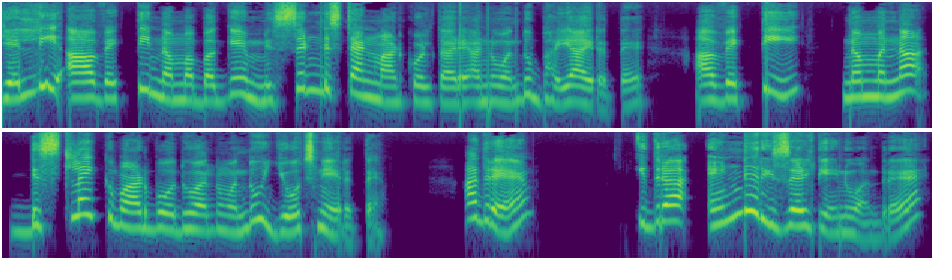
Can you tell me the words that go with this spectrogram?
ಎಲ್ಲಿ ಆ ವ್ಯಕ್ತಿ ನಮ್ಮ ಬಗ್ಗೆ ಮಿಸ್ಅಂಡರ್ಸ್ಟ್ಯಾಂಡ್ ಮಾಡ್ಕೊಳ್ತಾರೆ ಅನ್ನೋ ಒಂದು ಭಯ ಇರುತ್ತೆ. ಆ ವ್ಯಕ್ತಿ ನಮ್ಮನ್ನ ಡಿಸ್ಲೈಕ್ ಮಾಡ್ಬೋದು ಅನ್ನೋ ಒಂದು ಯೋಚನೆ ಇರುತ್ತೆ. ಆದ್ರೆ ಇದರ ಎಂಡ್ ರಿಸಲ್ಟ್ ಏನು ಅಂದ್ರೆ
